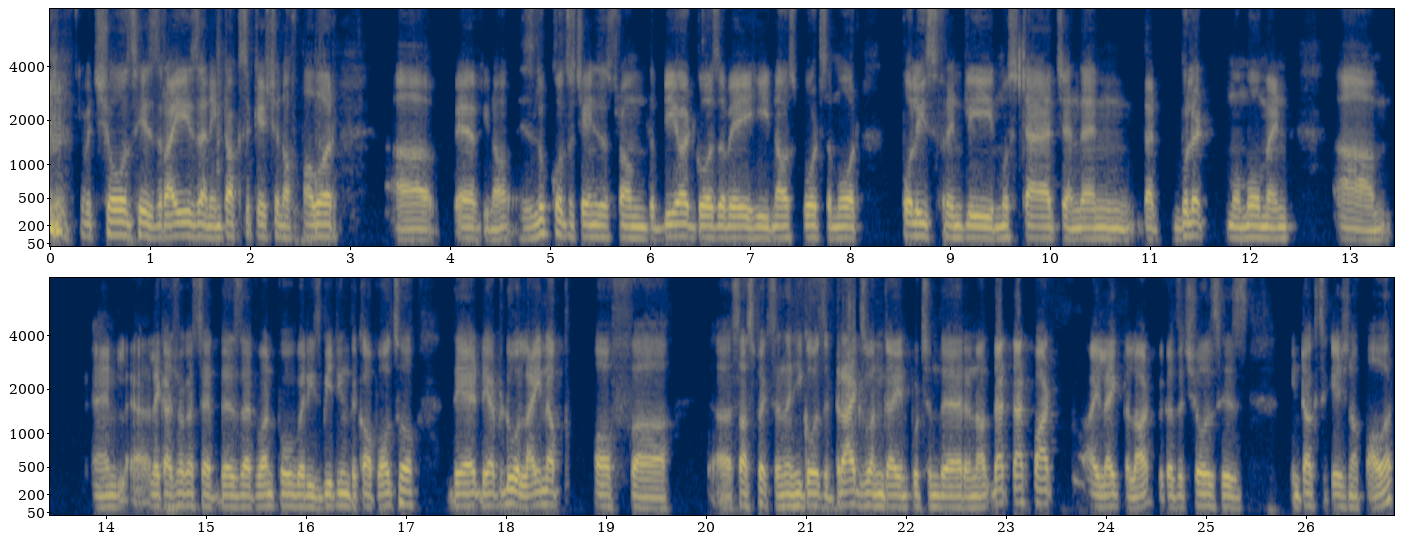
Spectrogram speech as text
which shows his rise and intoxication of power, uh, where you know his look also changes from the beard goes away. He now sports a more police-friendly mustache, and then that bullet moment. Um, and uh, like Ashoka said, there's that one point where he's beating the cop. Also, they they have to do a lineup of uh, uh, suspects, and then he goes and drags one guy and puts him there, and all. that that part I liked a lot because it shows his intoxication of power.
